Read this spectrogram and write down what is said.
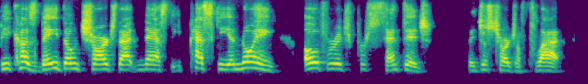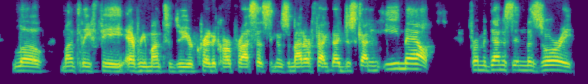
because they don't charge that nasty, pesky, annoying overage percentage. They just charge a flat, low monthly fee every month to do your credit card processing. As a matter of fact, I just got an email from a dentist in Missouri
